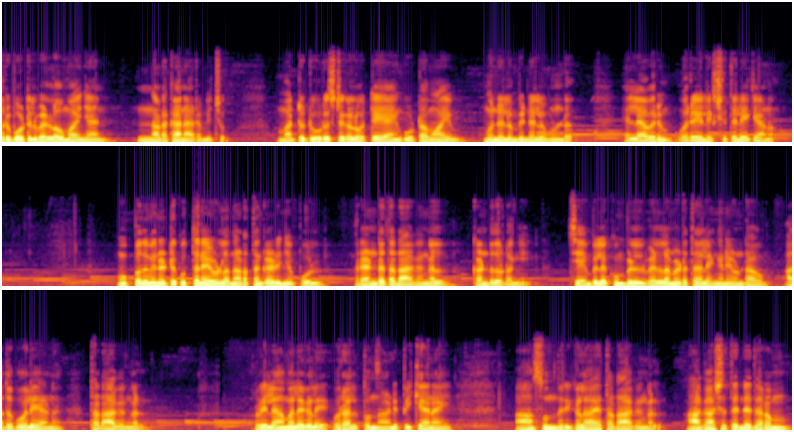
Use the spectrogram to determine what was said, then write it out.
ഒരു ബോട്ടിൽ വെള്ളവുമായി ഞാൻ നടക്കാൻ ആരംഭിച്ചു. മറ്റു ടൂറിസ്റ്റുകൾ ഒറ്റയായും കൂട്ടമായും മുന്നിലും പിന്നിലുമുണ്ട് എല്ലാവരും ഒരേ ലക്ഷ്യത്തിലേക്കാണ്. മുപ്പത് മിനിറ്റ് കുത്തനെയുള്ള നടത്തം കഴിഞ്ഞപ്പോൾ രണ്ട് തടാകങ്ങൾ കണ്ടു തുടങ്ങി. ചേമ്പിലക്കുമ്പിൽ വെള്ളമെടുത്താൽ എങ്ങനെയുണ്ടാവും അതുപോലെയാണ് തടാകങ്ങൾ. റിലാമലകളെ ഒരല്പം നാണിപ്പിക്കാനായി ആ സുന്ദരികളായ തടാകങ്ങൾ ആകാശത്തിന്റെ നിറം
